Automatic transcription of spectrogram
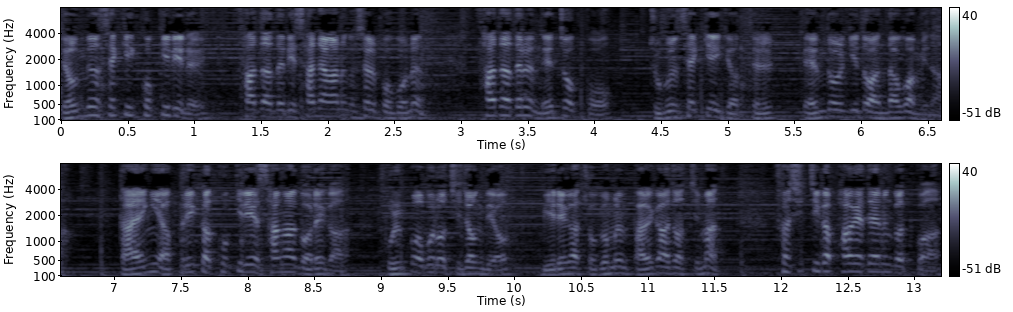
병든 새끼 코끼리를 사자들이 사냥하는 것을 보고는 사자들을 내쫓고 죽은 새끼의 곁을 맴돌기도 한다고 합니다. 다행히 아프리카 코끼리의 상하 거래가 불법으로 지정되어 미래가 조금은 밝아졌지만 서식지가 파괴되는 것과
